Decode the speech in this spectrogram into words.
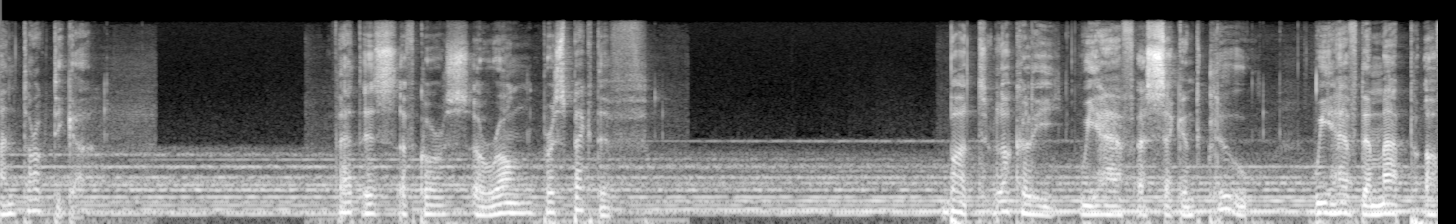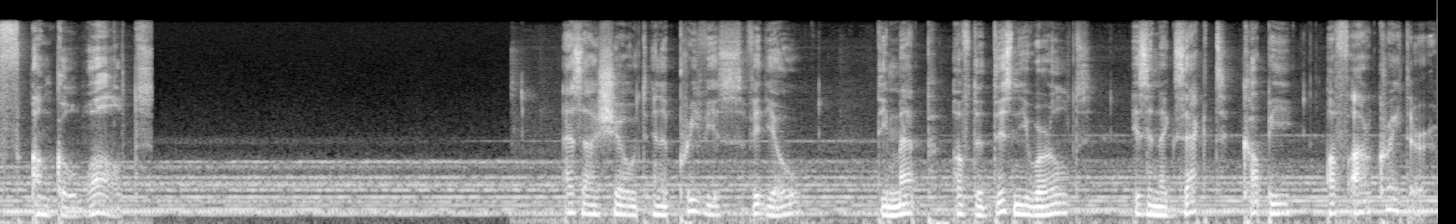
Antarctica. That is, of course, a wrong perspective. But luckily, we have a second clue. We have the map of Uncle Walt. As I showed in a previous video, the map of the Disney World is an exact copy of our crater.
